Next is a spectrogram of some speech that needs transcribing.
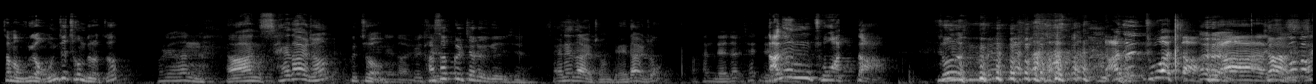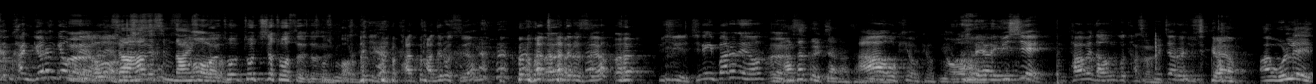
잠깐 우리가 언제 처음 들었죠? 우리 한한 세 달 전? 그쵸? 네 달. 다섯 글자로 얘기해 주세요. 세네 달 전? 네 달 전? 한 네 달, 셋, 네 나는 좋았다. 저는 나는 좋았다. 야, 자. 이거만큼 간결한 게 없네요. 자 하겠습니다. 어, 저, 저 진짜 좋았어요. 저는. 소신발언. 아니, 다, 다 들었어요? 다 들었어요? 뷔 씨 진행이 빠르네요. 다섯 글자라서. 아, 오케이, 오케이, 오케이. 어. 뷔 씨 다음에 나오는 거 다섯 글자로 해주세요. 아 원래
